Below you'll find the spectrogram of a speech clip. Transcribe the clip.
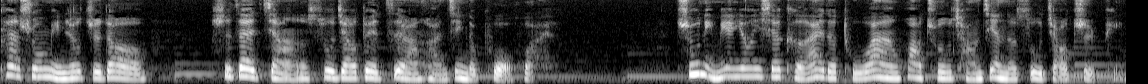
看书名就知道是在讲塑胶对自然环境的破坏。书里面用一些可爱的图案画出常见的塑胶制品，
